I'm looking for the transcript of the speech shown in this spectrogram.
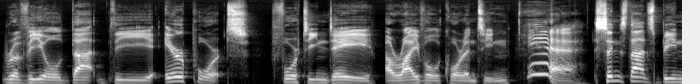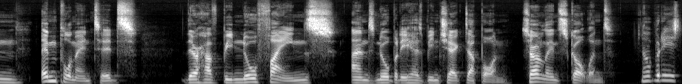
revealed that the airport 14 day arrival quarantine. Yeah. Since that's been implemented, there have been no fines and nobody has been checked up on. Certainly in Scotland. Nobody's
